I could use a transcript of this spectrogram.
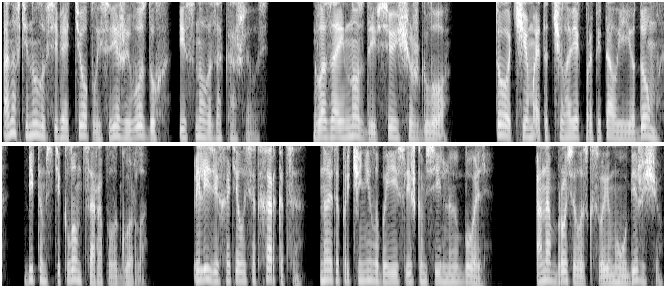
Она втянула в себя теплый, свежий воздух и снова закашлялась. Глаза и ноздри все еще жгло. То, чем этот человек пропитал ее дом, битым стеклом царапало горло. Элизе хотелось отхаркаться, но это причинило бы ей слишком сильную боль. Она бросилась к своему убежищу,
